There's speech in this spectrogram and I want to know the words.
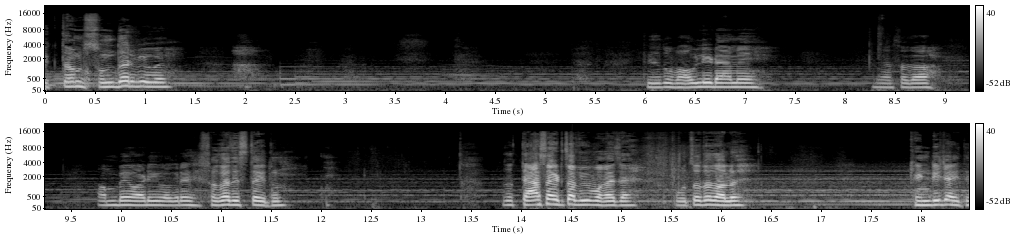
एकदम सुंदर व्ह्यू आहे. तिथे तो भावली डॅम आहे. या सगळा आंबेवाडी वगैरे सगळं दिसतं इथून. तर त्या साईडचा व्ह्यू बघायचा आहे पोचतच आलोय. खिंडीच्या इथे.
